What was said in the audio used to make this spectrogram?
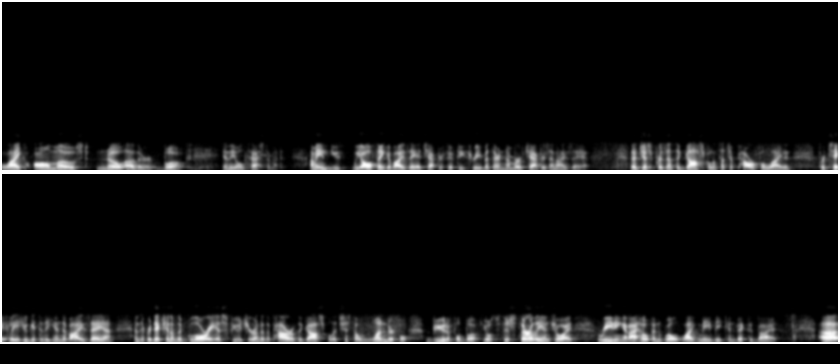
like almost no other book in the Old Testament. I mean, you, we all think of Isaiah chapter 53, but there are a number of chapters in Isaiah that just present the gospel in such a powerful light. And particularly as you get to the end of Isaiah and the prediction of the glorious future under the power of the gospel, it's just a wonderful, beautiful book. You'll just thoroughly enjoy reading it, I hope, and will, like me, be convicted by it. Uh,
